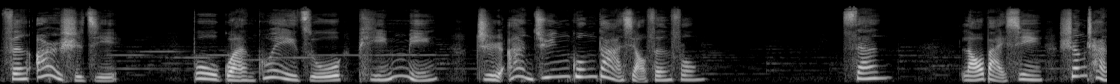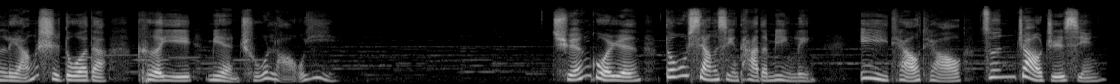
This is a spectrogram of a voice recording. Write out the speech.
分二十级。不管贵族平民，只按军功大小分封。三，老百姓生产粮食多的可以免除劳役。全国人都相信他的命令，一条条遵照执行。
